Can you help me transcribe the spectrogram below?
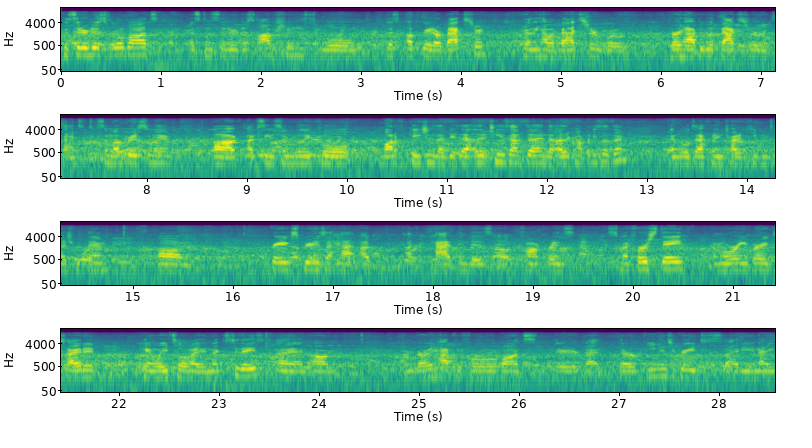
consider this robots, let's consider this options. We'll let's upgrade our Baxter. Currently have a Baxter. We're very happy with Baxter. We plan to do some upgrades to him. Uh, I've seen some really cool modifications that, the, that other teams have done, that other companies have done, and we'll definitely try to keep in touch with them. Um, great experience I ha- I've, I've had in this uh, conference. It's my first day. I'm already very excited. Can't wait till my next two days. And um, I'm very happy for robots. They're that they're being integrated to society, and I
